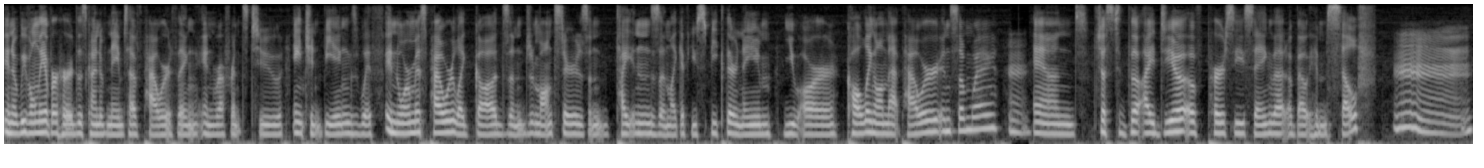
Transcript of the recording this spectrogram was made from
you know, we've only ever heard this kind of names have power thing in reference to ancient beings with enormous power, like gods and monsters and titans. And like if you speak their name, you are calling on that power in some way. And just the idea of Percy saying that about himself Mm,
